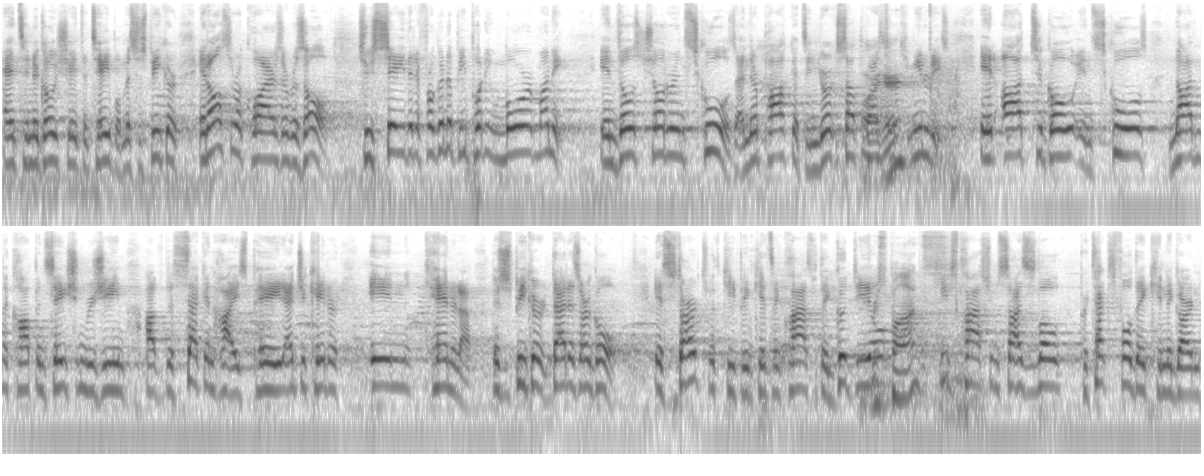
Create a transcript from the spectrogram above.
and to negotiate the table. Mr. Speaker, it also requires a resolve to say that if we're going to be putting more money in those children's schools and their pockets in York South-Weston Order. communities. It ought to go in schools, not in the compensation regime of the second highest paid educator in Canada. Mr. Speaker, that is our goal. It starts with keeping kids in class with a good deal, Response. keeps classroom sizes low, protects full-day kindergarten,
